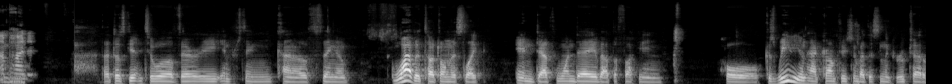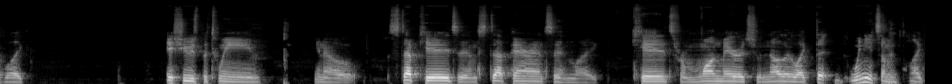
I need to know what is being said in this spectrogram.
I'm behind it. that does get into a very interesting kind of thing of we'll have to touch on this like in depth one day about the fucking whole because we even had conversation about this in the group chat of like issues between you know step kids and step parents and like kids from one marriage to another. Like that, we need some like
